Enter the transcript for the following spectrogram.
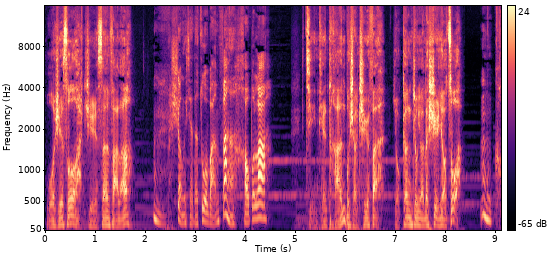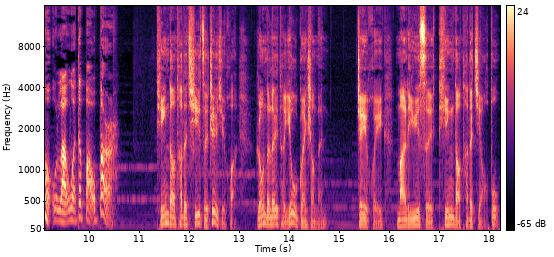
五十苏，值三法郎。嗯，剩下的做晚饭，好不啦？今天谈不上吃饭，有更重要的事要做。嗯，够了，我的宝贝儿。听到他的妻子这句话，荣德雷特又关上门。这回，玛丽与斯听到他的脚步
